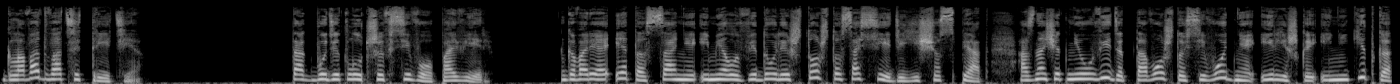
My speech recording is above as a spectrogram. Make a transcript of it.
Глава 23. «Так будет лучше всего, поверь». Говоря это, Саня имел в виду лишь то, что соседи еще спят, а значит, не увидят того, что сегодня Иришка и Никитка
